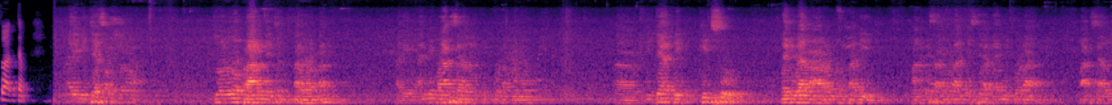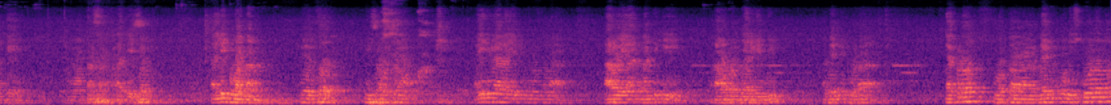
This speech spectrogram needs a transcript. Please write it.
స్వాగతం అది విద్యా సంవత్సరం జూన్లో ప్రారంభించిన తర్వాత అది అన్ని పాఠశాలలకు కూడా మనం ఆ, విద్యార్థి కిట్స్ రెండు వేల ఆరు వందల పది మనకి సరఫరా చేస్తే అవన్నీ కూడా పాఠశాలకి మనం అంతా సరఫరా చేసాం తల్లికి వందనం పేరుతో ఈ సంవత్సరం ఐదు వేల ఎనిమిది వందల అరవై ఆరు మందికి రావడం జరిగింది అవన్నీ కూడా ఎక్కడో ఒక రెండు మూడు స్కూళ్ళలో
